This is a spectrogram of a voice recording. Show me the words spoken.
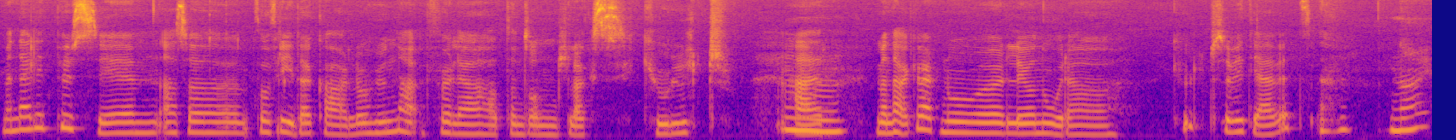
Men det er litt pussig. Altså, for Frida Kahlo hun har, føler jeg har hatt en sånn slags kult her. Mm. Men det har ikke vært noe Leonora-kult, så vidt jeg vet. Nei.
